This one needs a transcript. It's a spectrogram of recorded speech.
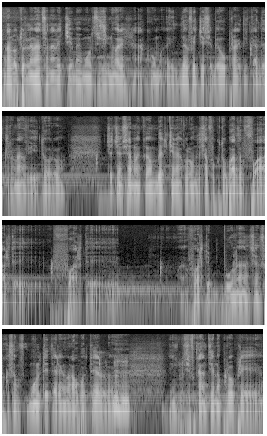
la loturile naționale cei mai mulți juniori, acum îi dă FCSB-ul practic a detronat viitorul, ceea ce înseamnă că în Berceni, acolo unde s-a făcut o bază foarte, foarte foarte bună, în sensul că sunt multe terenuri, au hotel, uh-huh. inclusiv cantină proprie.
